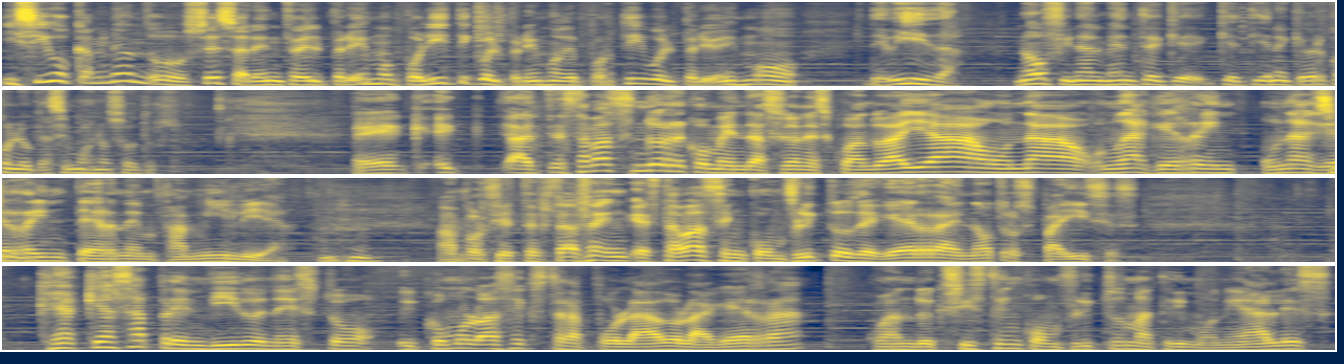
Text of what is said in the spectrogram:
y sigo caminando, César, entre el periodismo político, el periodismo deportivo, el periodismo de vida, ¿no? Finalmente que, que tiene que ver con lo que hacemos nosotros. Eh, eh, te estaba haciendo recomendaciones cuando haya una, una guerra, in- una Sí. guerra interna en familia. Ah, por cierto, estabas en, estabas en conflictos de guerra en otros países. ¿Qué, ¿Qué has aprendido en esto y cómo lo has extrapolado la guerra cuando existen conflictos matrimoniales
